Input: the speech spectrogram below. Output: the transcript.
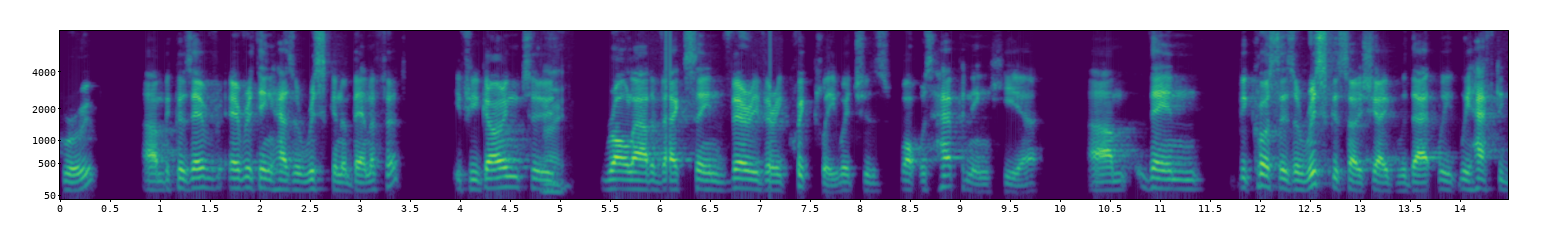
group um, because ev- everything has a risk and a benefit. If you're going to right. roll out a vaccine very, very quickly, which is what was happening here, um, then because there's a risk associated with that, we, we have to,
